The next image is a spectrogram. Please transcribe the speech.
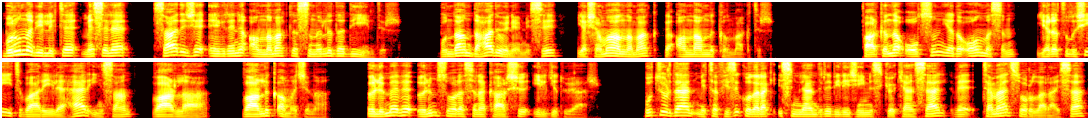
Bununla birlikte mesele sadece evreni anlamakla sınırlı da değildir. Bundan daha da önemlisi yaşamı anlamak ve anlamlı kılmaktır. Farkında olsun ya da olmasın, yaratılışı itibariyle her insan varlığa, varlık amacına, ölüme ve ölüm sonrasına karşı ilgi duyar. Bu türden metafizik olarak isimlendirebileceğimiz kökensel ve temel sorulara ise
